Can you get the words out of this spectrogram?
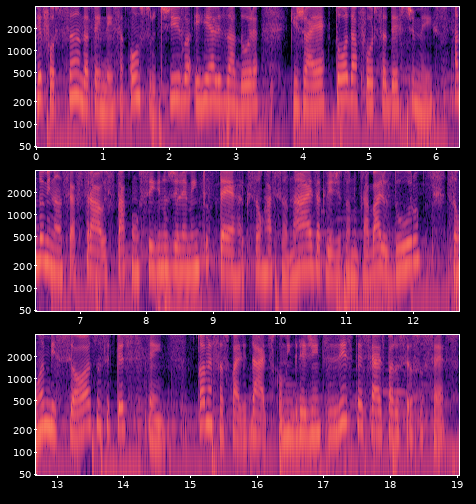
reforçando a tendência construtiva e realizadora que já é toda a força deste mês. A dominância astral está com signos de elemento terra, que são racionais, acreditam no trabalho duro, são ambiciosos e persistentes. Tome essas qualidades como ingredientes especiais para o seu sucesso.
